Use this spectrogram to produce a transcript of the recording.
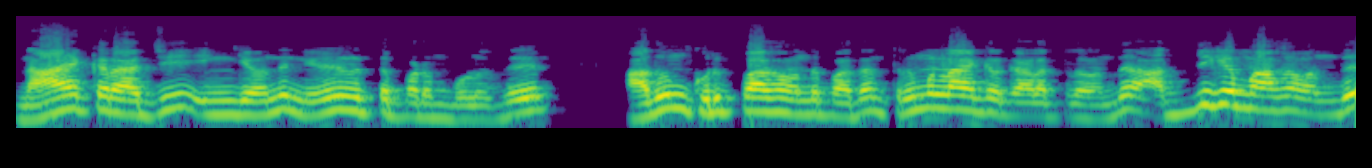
நாயக்கர் ஆட்சி இங்க வந்து நிலைநிறுத்தப்படும் பொழுது அதுவும் குறிப்பாக வந்து பார்த்தா திருமல் நாயக்கர் காலத்துல வந்து அதிகமாக வந்து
